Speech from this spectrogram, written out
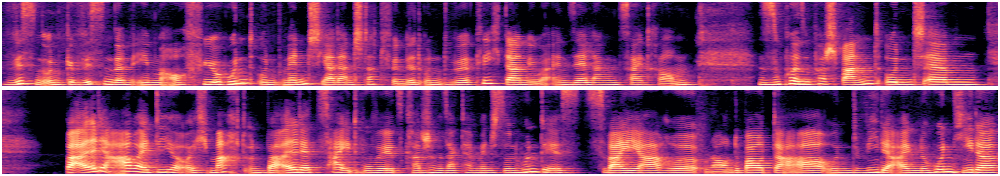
Wissen und Gewissen dann eben auch für Hund und Mensch ja dann stattfindet und wirklich dann über einen sehr langen Zeitraum. Super, super spannend und ähm, bei all der Arbeit, die ihr euch macht und bei all der Zeit, wo wir jetzt gerade schon gesagt haben, Mensch, so ein Hund, der ist zwei Jahre roundabout da und wie der eigene Hund, jeder,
